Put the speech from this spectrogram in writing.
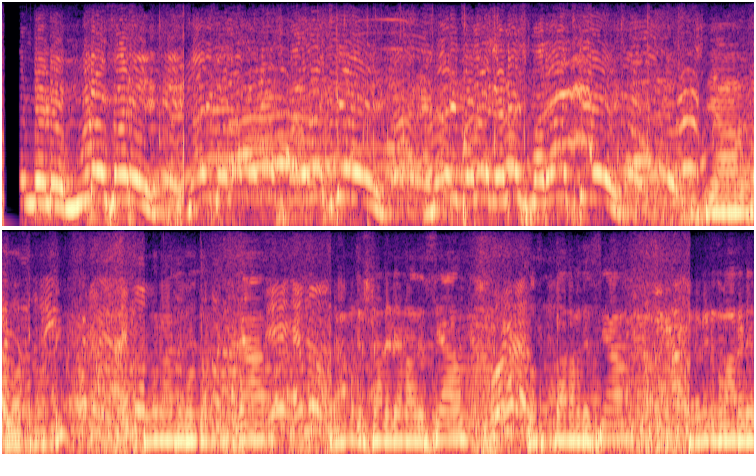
వాటంబేడు మూడోసారి. జై బోలో గణేష్ మహారాజ్ జై బోలో గణేష్ మహారాజ్కి రామకృష్ణారెడ్డి నమదస్య వసంత నమదస్య ప్రవీణ్ కుమార్ రెడ్డి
